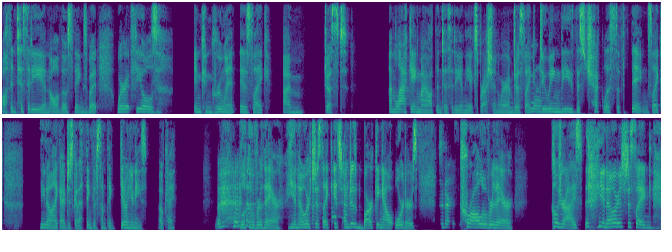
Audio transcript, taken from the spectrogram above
authenticity and all of those things. But where it feels incongruent is like I'm just I'm lacking my authenticity in the expression where I'm just like yeah. doing these this checklist of things. Like you know like I just got to think of something. Get on your knees. Okay. Look over there. You know or it's just like it's I'm just barking out orders. Crawl over there. Close your eyes. You know or it's just like mm-hmm.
